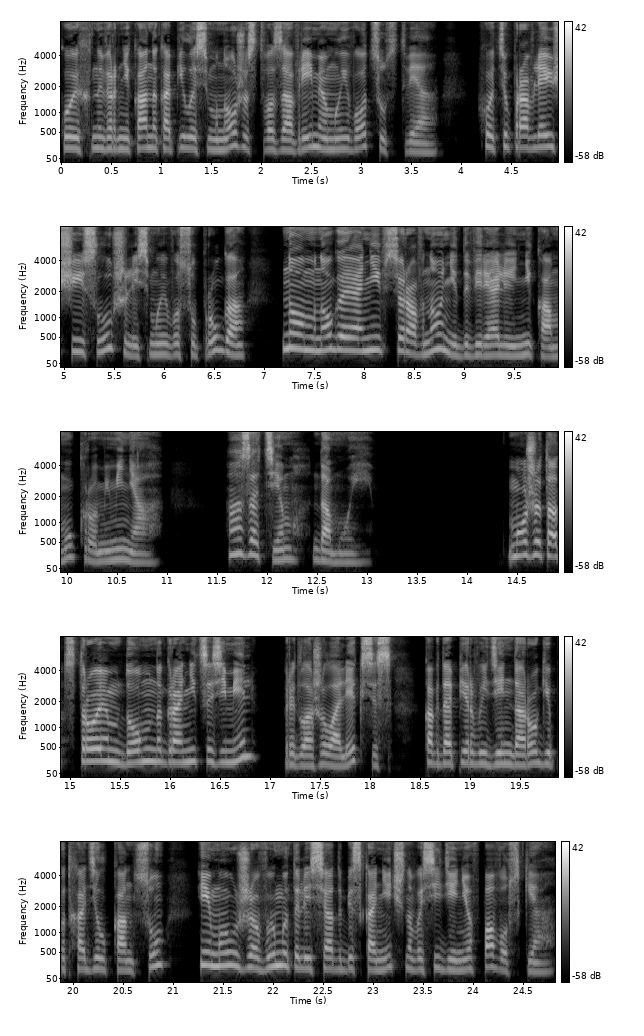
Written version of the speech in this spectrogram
коих наверняка накопилось множество за время моего отсутствия. Хоть управляющие и слушались моего супруга, но многое они все равно не доверяли никому, кроме меня. А затем домой. «Может, отстроим дом на границе земель?» — предложил Алексис, когда первый день дороги подходил к концу — и мы уже вымотались от бесконечного сидения в повозке.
